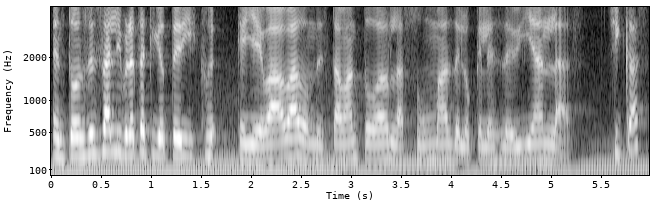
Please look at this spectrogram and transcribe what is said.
Entonces esa libreta que yo te dije que llevaba, donde estaban todas las sumas de lo que les debían las chicas,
